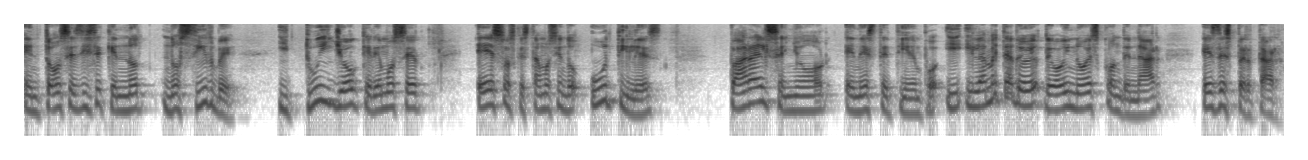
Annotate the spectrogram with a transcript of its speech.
entonces dice que no, no sirve. Y tú y yo queremos ser esos que estamos siendo útiles para el Señor en este tiempo. Y, la meta de hoy, no es condenar, es despertar.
